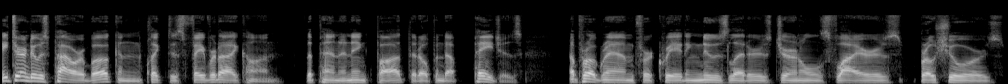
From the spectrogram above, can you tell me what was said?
He turned to his PowerBook and clicked his favorite icon, the pen and ink pot that opened up Pages, a program for creating newsletters, journals, flyers, brochures.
